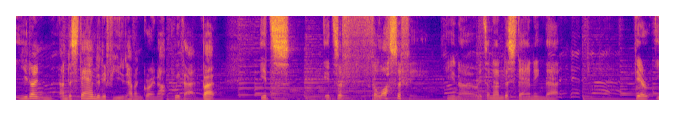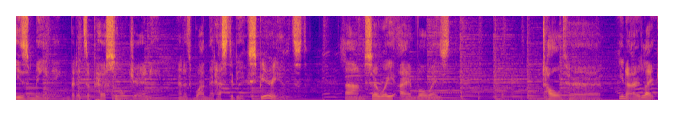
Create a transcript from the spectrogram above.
You don't understand it if you haven't grown up with that, but it's it's a philosophy. You know, it's an understanding that there is meaning, but it's a personal journey, and it's one that has to be experienced. Um, so we, I've always told her, you know, like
